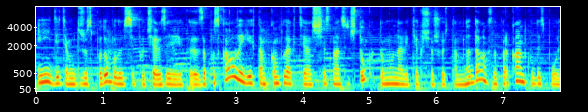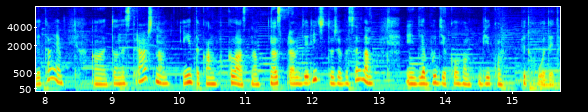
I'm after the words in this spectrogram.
І дітям дуже сподобалося, по черзі їх запускали. Їх там в комплекті аж 16 штук, тому навіть якщо щось там на дах, за паркан кудись поулітає, то не страшно і така класна насправді річ, дуже весела і для будь-якого віку підходить.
